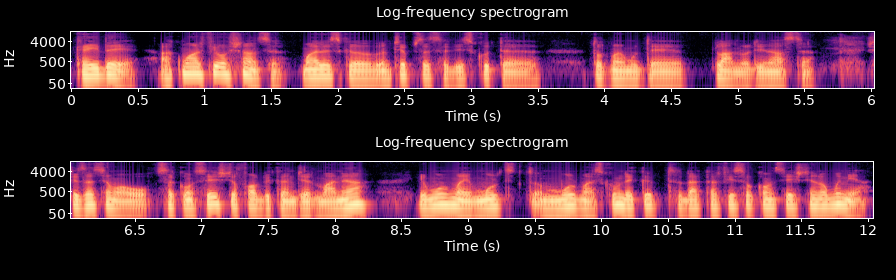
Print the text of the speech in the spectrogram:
ca idee, acum ar fi o șansă, mai ales că încep să se discute tot mai multe planuri din astea. Și îți dai seama, să construiești o fabrică în Germania, e mult mai, mult, mult mai scump decât dacă ar fi să o construiești în România,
